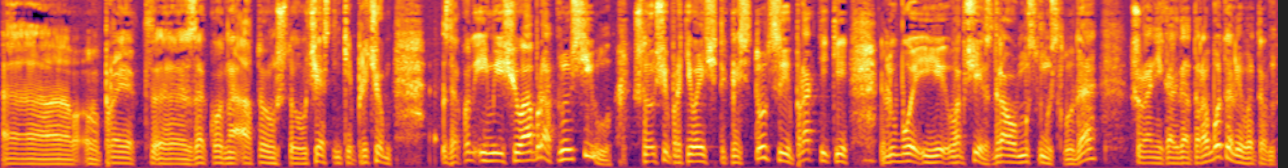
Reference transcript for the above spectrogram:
проект закона о том, что участники, причем закон, имеющего обратную силу, что вообще противоречит и Конституции, и практике любой, и вообще здравому смыслу, да, что они когда-то работали в этом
